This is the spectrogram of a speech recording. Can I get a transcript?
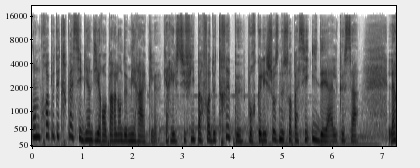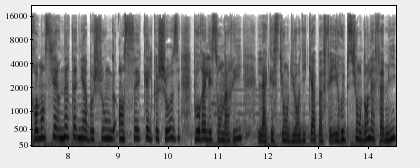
on ne croit peut-être pas si bien dire en parlant de miracle, car il suffit parfois de très peu pour que les choses ne soient pas si idéales que ça. La romancière Natania Boschung en sait quelque chose. Pour elle et son mari, la question du handicap a fait irruption dans la famille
